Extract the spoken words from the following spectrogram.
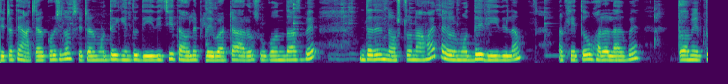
যেটাতে আচার করেছিলাম সেটার মধ্যে কিন্তু দিয়ে দিচ্ছি, তাহলে ফ্লেভারটা আরও সুগন্ধ আসবে। যাতে নষ্ট না হয়, তাই ওর মধ্যেই দিয়ে দিলাম। আর খেতেও ভালো লাগবে। তো আমি একটু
